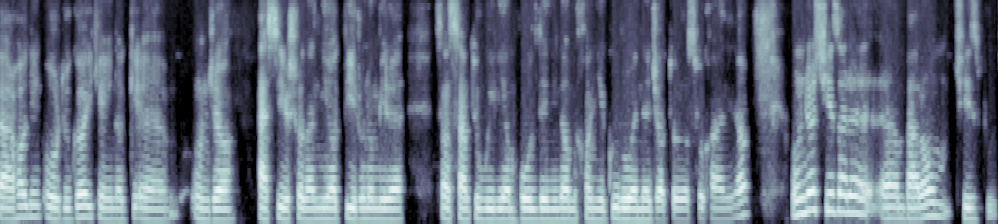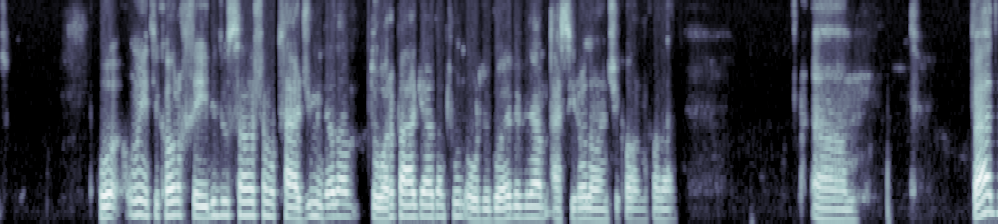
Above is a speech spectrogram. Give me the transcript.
در حال این اردوگاهی که اینا اونجا اسیر شدن میاد بیرون و میره مثلا سمت ویلیام هولدن اینا می‌خوان یه گروه نجات درست بکنن اینا. اونجا یه ذره برام چیز بود. و اون اتیکا رو خیلی دوست داشتم و ترجیح می‌دادم دوباره برگردم تو اون اردوگاه ببینم اسیرا دارن چی کار می‌کنن. بعد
